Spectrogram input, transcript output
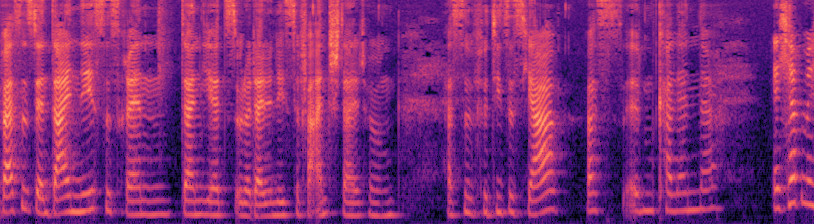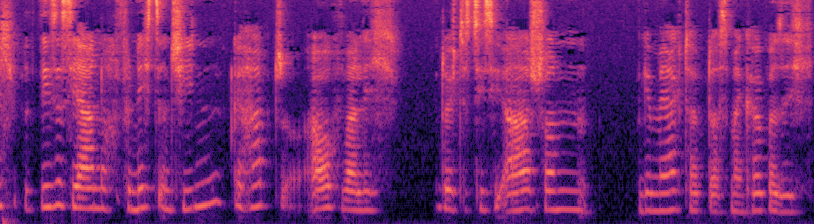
was ist denn dein nächstes Rennen dann jetzt oder deine nächste Veranstaltung? Hast du für dieses Jahr was im Kalender? Ich habe mich dieses Jahr noch für nichts entschieden gehabt, auch weil ich durch das TCA schon gemerkt habe, dass mein Körper sich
